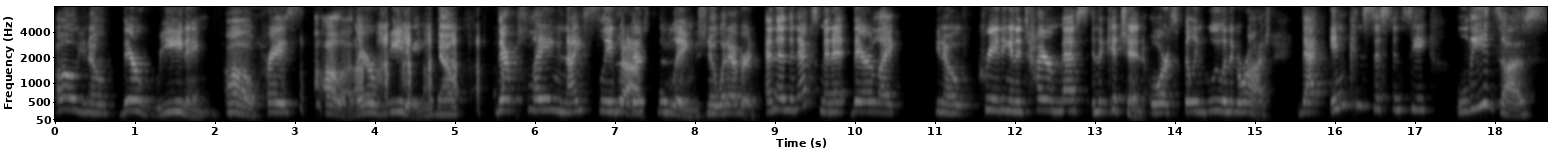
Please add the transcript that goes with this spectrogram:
oh, you know, they're reading. Oh, praise Allah. They're reading, you know, they're playing nicely with Yeah. their siblings, you know, whatever. And then the next minute, they're like, you know, creating an entire mess in the kitchen or spilling glue in the garage. That inconsistency leads us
